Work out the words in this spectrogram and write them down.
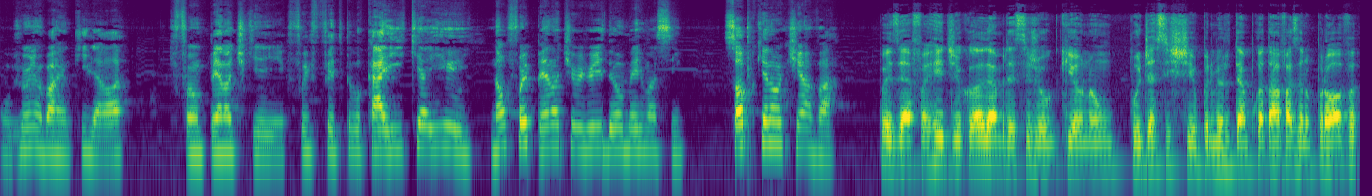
o Júnior Barranquilha lá. Que foi um pênalti que foi feito pelo Kaique, aí não foi pênalti, o juiz deu mesmo assim. Só porque não tinha VAR. Pois é, foi ridículo. Eu lembro desse jogo que eu não pude assistir o primeiro tempo porque eu tava fazendo prova.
